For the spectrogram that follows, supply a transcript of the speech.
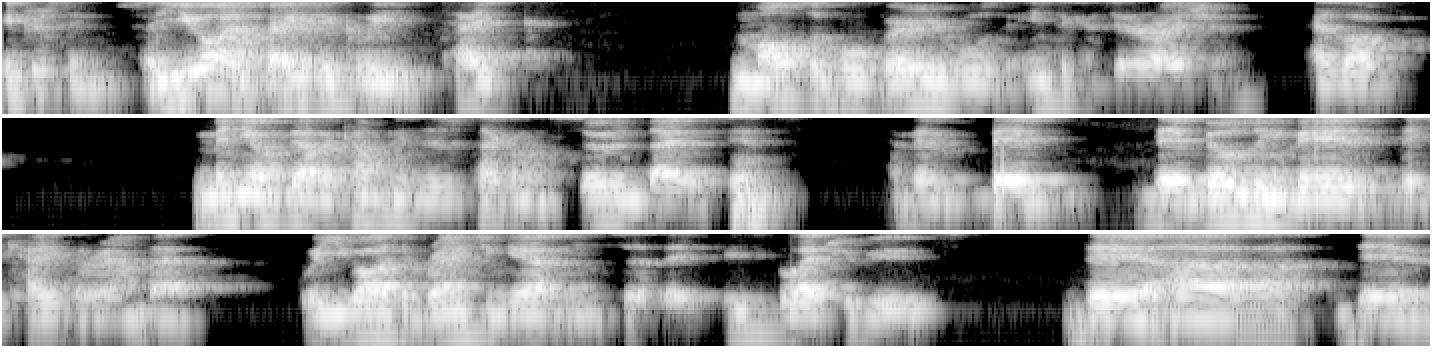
Interesting. So you guys basically take multiple variables into consideration as of many of the other companies just take on certain data sets and then they're they're building their their case around that. Where you guys are branching out into their physical attributes, their uh, their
